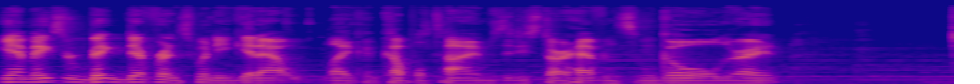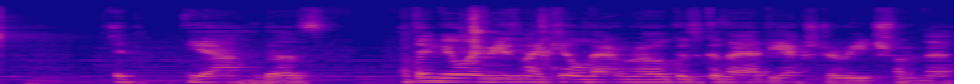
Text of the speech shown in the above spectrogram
yeah, it makes a big difference when you get out like a couple times and you start having some gold, right? Yeah, it does. I think the only reason I killed that rogue was because I had the extra reach from the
